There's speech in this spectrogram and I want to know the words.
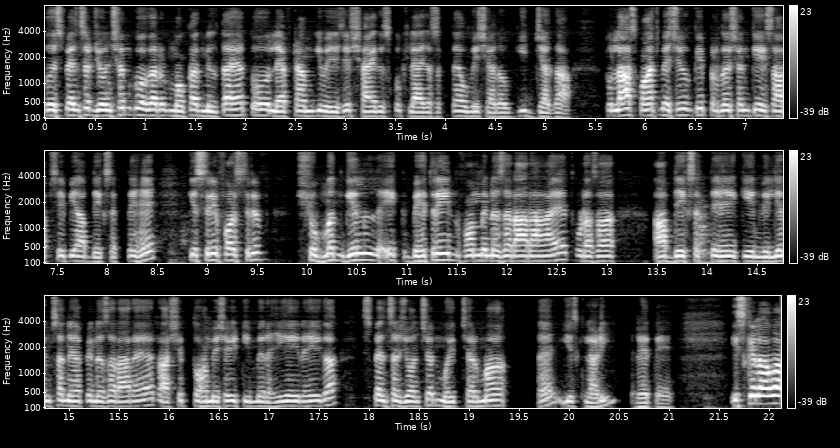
तो स्पेंसर जॉनसन को अगर मौका मिलता है तो लेफ़्ट आर्म की वजह से शायद इसको खिलाया जा सकता है उमेश यादव की जगह। तो लास्ट पाँच मैचों के प्रदर्शन के हिसाब से भी आप देख सकते हैं कि सिर्फ़ और सिर्फ़ शुभमन गिल एक बेहतरीन फॉर्म में नज़र आ रहा है। थोड़ा सा आप देख सकते हैं कि इन विलियमसन यहाँ पे नज़र आ रहा है। राशिद तो हमेशा ही टीम में रहेगा ही रहेगा। स्पेंसर जॉनसन मोहित शर्मा है, ये खिलाड़ी रहते हैं। इसके अलावा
